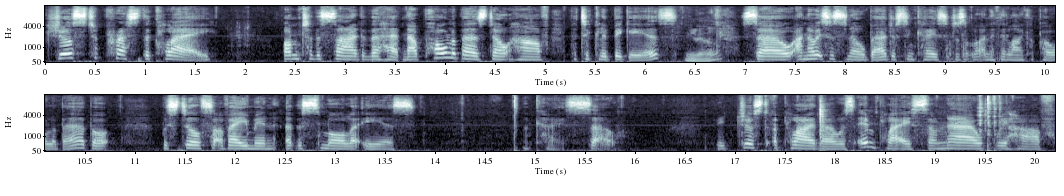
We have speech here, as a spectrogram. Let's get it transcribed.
just to press the clay onto the side of the head. Now, polar bears don't have particularly big ears, Yeah. so I know it's a snow bear, just in case it doesn't look anything like a polar bear, but we're still sort of aiming at the smaller ears. Okay, so we just apply those in place. So now we have.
